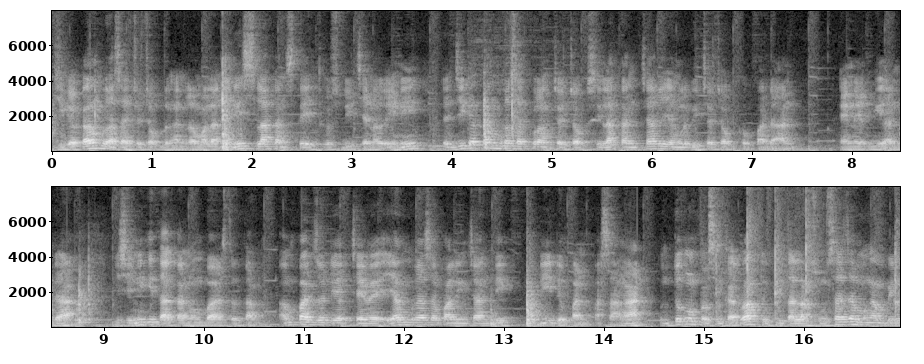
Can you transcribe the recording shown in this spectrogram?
Jika kamu merasa cocok dengan ramalan ini, silahkan stay terus di channel ini. Dan jika kamu merasa kurang cocok, silahkan cari yang lebih cocok kepada energi Anda. Di sini kita akan membahas tentang 4 zodiak cewek yang merasa paling cantik di depan pasangan. Untuk mempersingkat waktu, kita langsung saja mengambil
